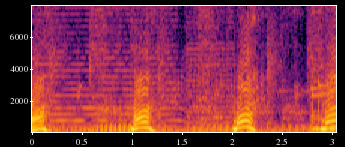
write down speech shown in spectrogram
มา มา มา มา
